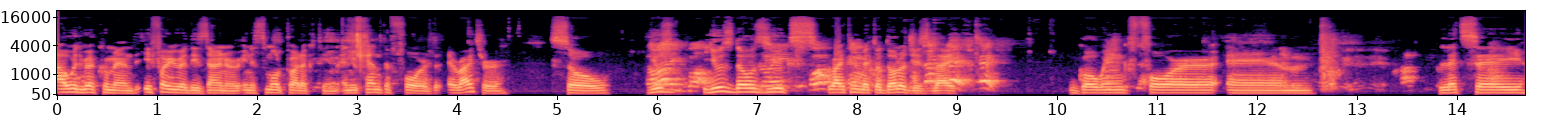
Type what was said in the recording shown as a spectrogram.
I would recommend if are you a designer in a small product team and you can't afford a writer, so use use those UX writing methodologies like going for um, let's say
